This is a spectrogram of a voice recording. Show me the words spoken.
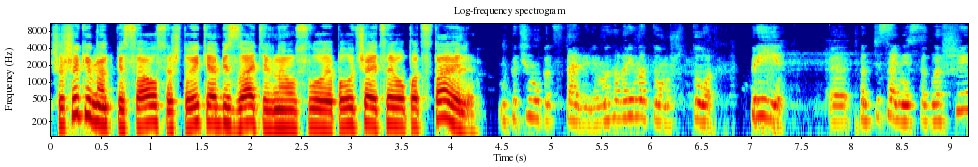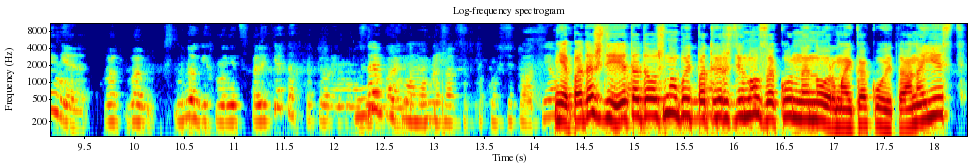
Шишикин отписался, что эти обязательные условия, получается, его подставили. Ну, Почему подставили? Мы говорим о том, что при э, подписании соглашения во, во многих муниципалитетах, которые мы Не дай узнавали, бог вам оказаться в такой ситуации. Я Не, подожди, это должно быть подтверждено законной нормой какой-то. Она есть?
